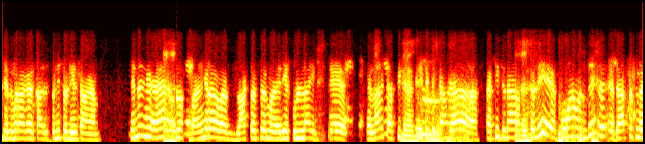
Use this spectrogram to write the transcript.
செல்வராக கால் பண்ணி சொல்லியிருக்காங்க. என்னங்க? பயங்கர பிளாக் பஸ்டர் மாதிரி ஃபுல்லா இருக்கு எல்லாரும் கத்தி கத்தி வச்சுட்டு இருக்காங்க கத்திட்டு இருக்காங்க அப்படின்னு சொல்லி போன வந்து தேட்டர்ல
